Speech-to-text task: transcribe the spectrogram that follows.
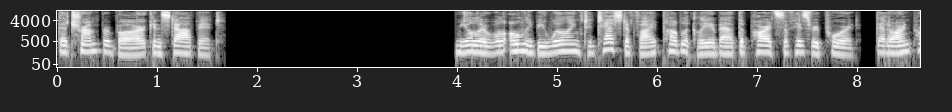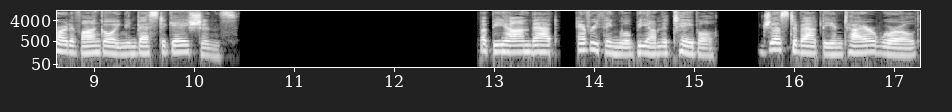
that Trump or Barr can stop it. Mueller will only be willing to testify publicly about the parts of his report that aren't part of ongoing investigations. But beyond that, everything will be on the table. Just about the entire world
